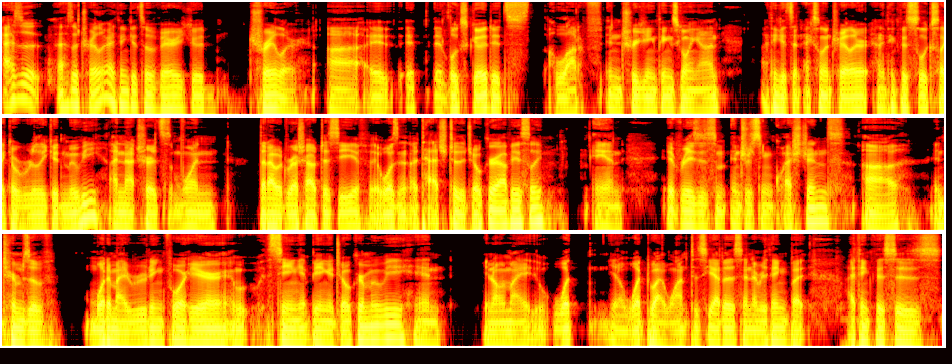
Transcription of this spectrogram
As a as a trailer, I think it's a very good trailer. Uh, it, it it looks good. It's a lot of intriguing things going on. I think it's an excellent trailer, and I think this looks like a really good movie. I'm not sure it's one that I would rush out to see if it wasn't attached to the Joker, obviously. And it raises some interesting questions uh, in terms of what am I rooting for here, with seeing it being a Joker movie, and you know, am I what you know what do I want to see out of this and everything. But I think this is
